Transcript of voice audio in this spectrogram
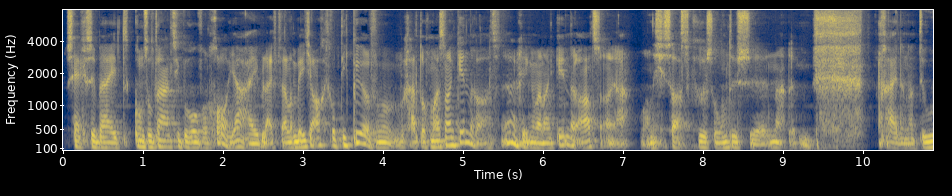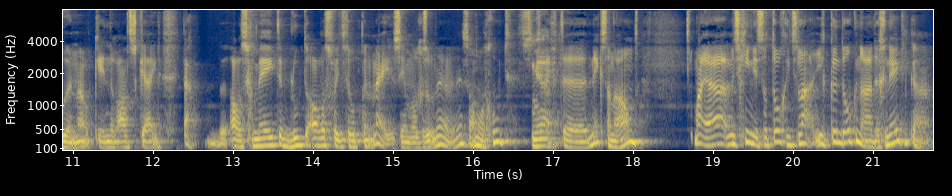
zeggen ze bij het consultatiebureau van... goh, ja, hij blijft wel een beetje achter op die curve. We gaan toch maar eens naar een kinderarts. dan gingen we naar een kinderarts. Nou ja, man is hartstikke gezond, dus uh, nou, dan ga je er naartoe. En nou, kinderarts kijkt. Ja, alles gemeten, bloed, alles wat je erop kunt... Nee, is helemaal gezond. Nee, is allemaal goed. Er is ja. echt uh, niks aan de hand. Maar ja, misschien is er toch iets... Je kunt ook naar de genetica.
